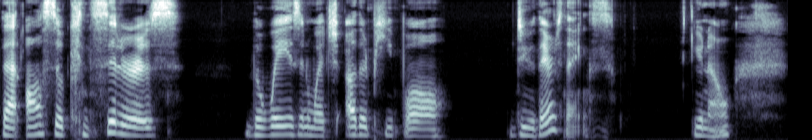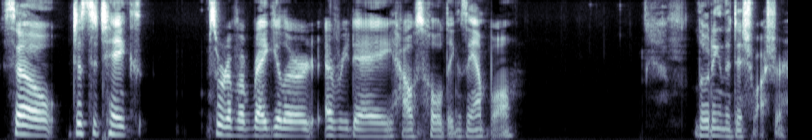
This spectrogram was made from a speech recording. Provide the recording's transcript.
that also considers the ways in which other people do their things, you know? So, just to take sort of a regular, everyday household example loading the dishwasher.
